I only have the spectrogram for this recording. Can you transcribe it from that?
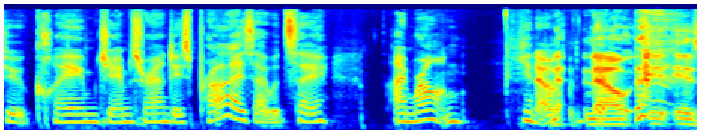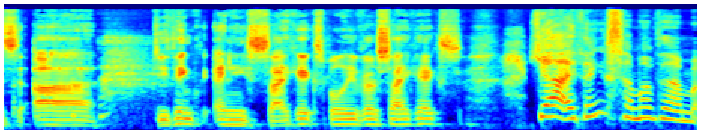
to claim James Randi's prize, I would say I'm wrong. You know, Now, is uh, do you think any psychics believe they're psychics? Yeah, I think some of them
